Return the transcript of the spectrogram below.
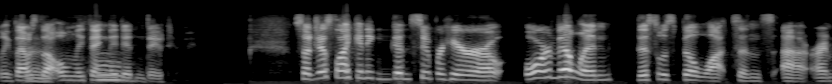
Like that was the only thing they Mm. didn't do to him. So just like any good superhero or villain, this was Bill Watson's, uh, or I'm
